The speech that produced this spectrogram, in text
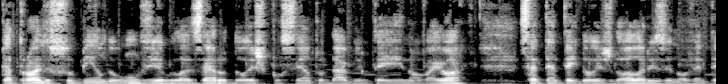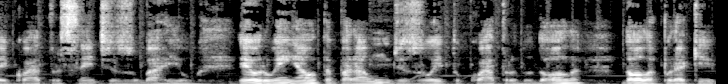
petróleo subindo 1,02%, WTI em Nova York, 72 dólares e 94 centes o barril. Euro em alta para 1,184 do dólar. Dólar por aqui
